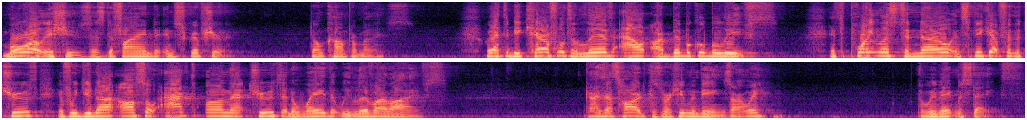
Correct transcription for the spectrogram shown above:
Moral issues, as defined in Scripture, don't compromise. We have to be careful to live out our biblical beliefs. It's pointless to know and speak up for the truth if we do not also act on that truth in a way that we live our lives. Guys, that's hard because we're human beings, aren't we? And we make mistakes.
